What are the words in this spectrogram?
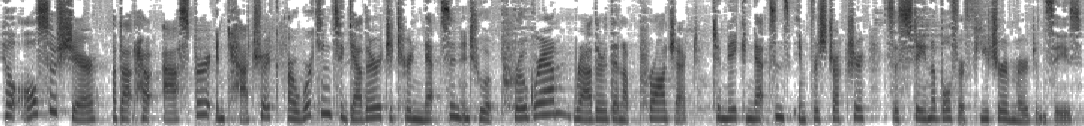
He'll also share about how ASPR and TATRC are working together to turn NETCCN into a program rather than a project to make NETCCN's infrastructure sustainable for future emergencies.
